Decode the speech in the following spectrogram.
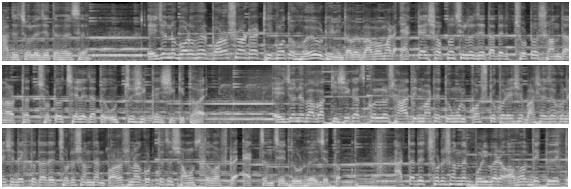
কাজে চলে যেতে হয়েছে। এই জন্য বড় ভাইয়ের পড়াশোনাটা ঠিকমতো হয়ে ওঠেনি, তবে বাবা মার একটাই স্বপ্ন ছিল যে তাদের ছোট সন্তান অর্থাৎ ছোট ছেলে যাতে উচ্চশিক্ষায় শিক্ষিত হয়। এই জন্য বাবা কৃষিকাজ করলেও সারাদিন মাঠে তুমুল কষ্ট করে এসে বাসায় যখন এসে দেখতো তাদের ছোট সন্তান পড়াশোনা করতেছে, সমস্ত কষ্ট এক চান্সে দূর হয়ে যেত। আর তাদের ছোট সন্তান পরিবারে অভাব দেখতে দেখতে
